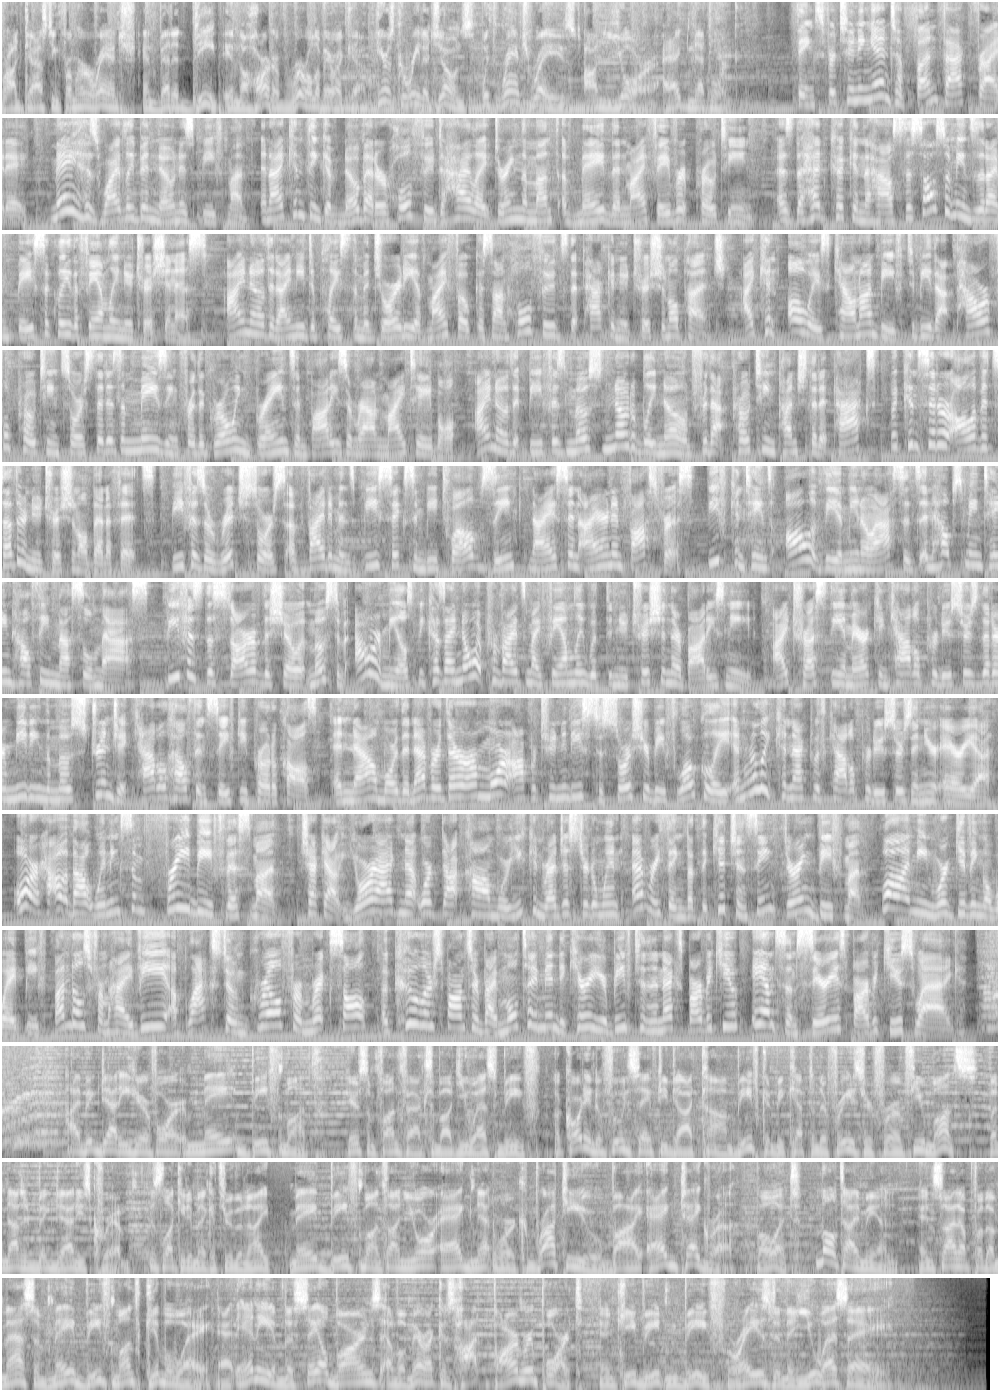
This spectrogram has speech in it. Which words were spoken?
broadcasting from her ranch embedded deep in the heart of rural America. Here's Karina Jones with Ranch Raised on your Ag Network. Thanks for tuning in to Fun Fact Friday. May has widely been known as Beef Month, and I can think of no better whole food to highlight during the month of May than my favorite protein. As the head cook in the house, this also means that I'm basically the family nutritionist. I know that I need to place the majority of my focus on whole foods that pack a nutritional punch. I can always count on beef to be that powerful protein source that is amazing for the growing brains and bodies around my table. I know that beef is most notably known for that protein punch that it packs, but consider all of its other nutritional benefits. Beef is a rich source of vitamins B6 and B12, zinc, niacin, iron, and phosphorus. Beef contains all of the amino acids and helps maintain healthy muscle mass. Beef is the star of the show at most of our meals because I know it provides my family with the nutrition their bodies need. I trust the American cattle producers that are meeting the most stringent cattle health and safety protocols. And now more than ever, there are more opportunities to source your beef locally and really connect with cattle producers in your area. Or how about winning some free beef this month? Check out youragnetwork.com where you can register to win everything but the kitchen sink during Beef Month. Well, I mean, we're giving away beef bundles from Hy-Vee, a Blackstone grill from Rick Salt, a cooler sponsored by Multimin to carry your beef to the next barbecue, and some serious barbecue swag. Hi, Big Daddy here for May Beef Month. Here's some fun facts about U.S. beef. According to foodsafety.com, beef can be kept in the freezer for a few months, but not in Big Daddy's crib. He's lucky to make it through the night. May Beef Month on your Ag Network, brought to you by AgTegra, Poet, Multimin, and sign up for the massive May Beef Month giveaway at any of the sale barns of America's Hot Barn Report and keep eating beef raised in the USA.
